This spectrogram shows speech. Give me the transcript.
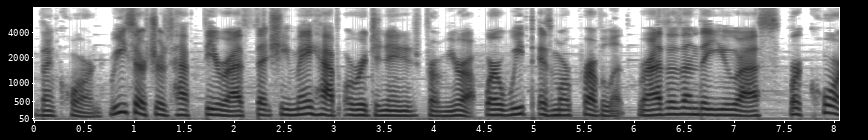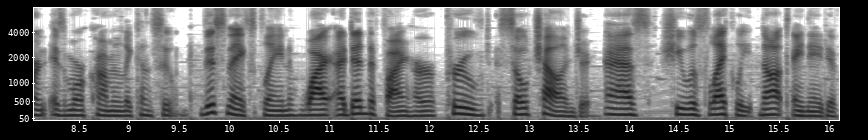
than corn. Researchers have theorized that she may have originated from Europe, where wheat is more prevalent, rather than the US, where corn is more commonly consumed. This may explain why identifying her proved so challenging, as she was likely not a native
